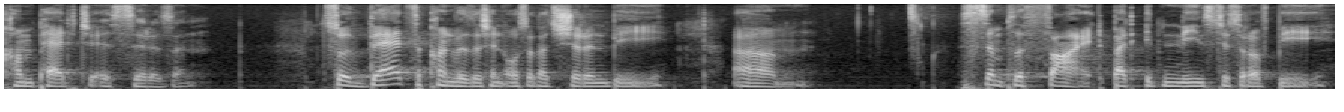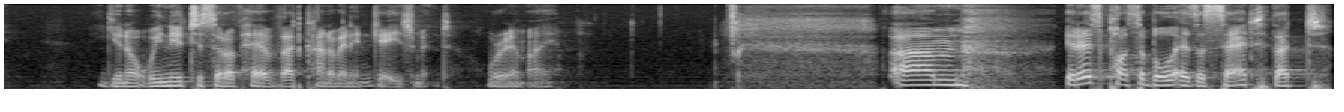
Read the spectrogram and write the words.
compared to a citizen. So that's a conversation also that shouldn't be um, simplified but it needs to sort of be you know we need to sort of have that kind of an engagement. Where am i um, it is possible, as I said, that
